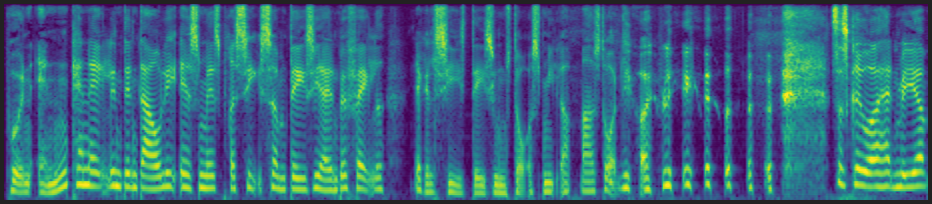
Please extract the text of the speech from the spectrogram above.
på en anden kanal end den daglige sms, præcis som Daisy har anbefalet. Jeg kan sige, at Daisy hun står og smiler meget stort i øjeblikket. Så skriver han mere.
